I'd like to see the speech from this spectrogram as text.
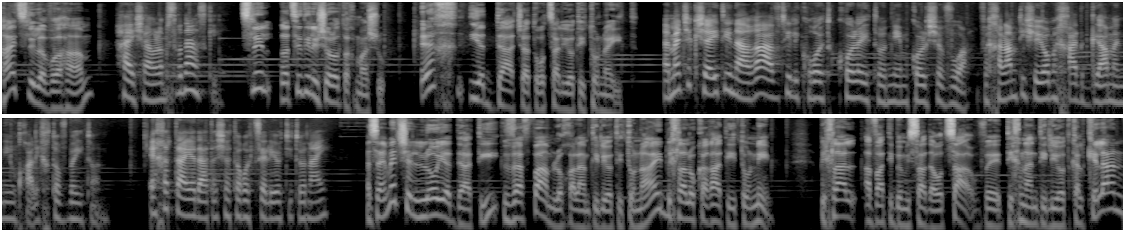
היי צליל אברהם. היי, שאול אמסטרדמסקי. צליל, רציתי לשאול אותך משהו. איך ידעת שאת רוצה להיות עיתונאית? האמת שכשהייתי נערה אהבתי לקרוא את כל העיתונים כל שבוע, וחלמתי שיום אחד גם אני אוכל לכתוב בעיתון. איך אתה ידעת שאתה רוצה להיות עיתונאי? אז האמת שלא ידעתי, ואף פעם לא חלמתי להיות עיתונאי, בכלל לא קראתי עיתונים. בכלל, עבדתי במשרד האוצר, ותכננתי להיות כלכלן,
